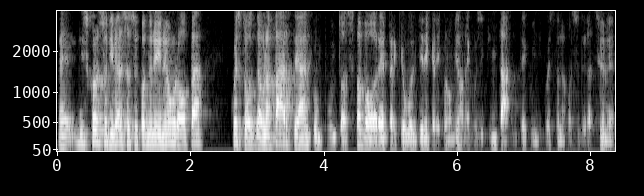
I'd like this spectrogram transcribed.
Eh, discorso diverso secondo noi in Europa, questo da una parte è anche un punto a sfavore perché vuol dire che l'economia non è così pimpante, quindi questa è una considerazione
